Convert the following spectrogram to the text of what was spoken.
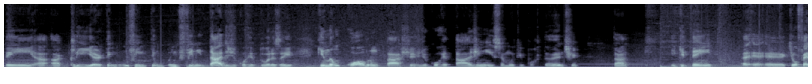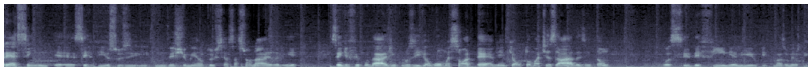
tem a, a, Clear, tem, enfim, tem uma infinidade de corretoras aí que não cobram taxas de corretagem, isso é muito importante, tá? E que tem, é, é, é que oferecem é, é, serviços e investimentos sensacionais ali, sem dificuldade. Inclusive, algumas são até meio que automatizadas, então você define ali o que, mais ou menos o que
